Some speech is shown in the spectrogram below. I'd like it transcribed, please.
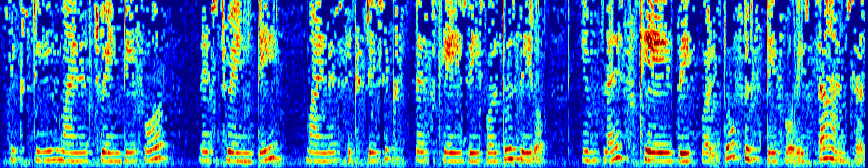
sixteen minus twenty four plus twenty minus 66 plus k is equal to 0 implies k is equal to 54 is the answer.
